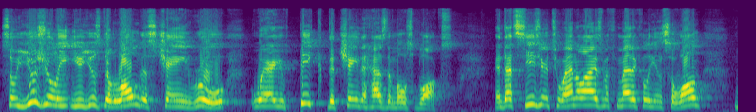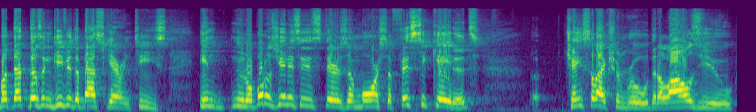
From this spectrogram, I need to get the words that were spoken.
So usually you use the longest chain rule where you pick the chain that has the most blocks. And that's easier to analyze mathematically and so on, but that doesn't give you the best guarantees. In Ouroboros Genesis, there's a more sophisticated uh, chain selection rule that allows you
